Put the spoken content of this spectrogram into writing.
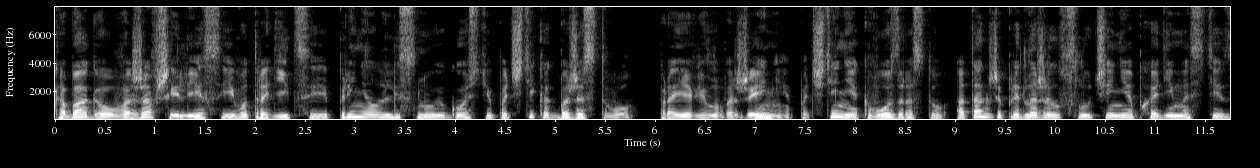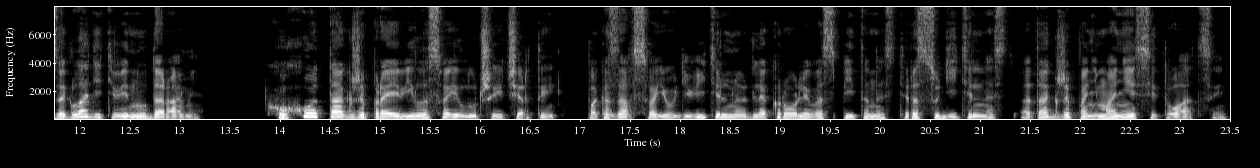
Кабага, уважавший лес и его традиции, принял лесную гостью почти как божество, проявил уважение, почтение к возрасту, а также предложил в случае необходимости загладить вину дарами. Хохо также проявила свои лучшие черты, показав свою удивительную для кроли воспитанность, рассудительность, а также понимание ситуации.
